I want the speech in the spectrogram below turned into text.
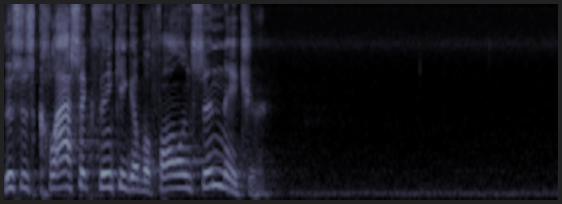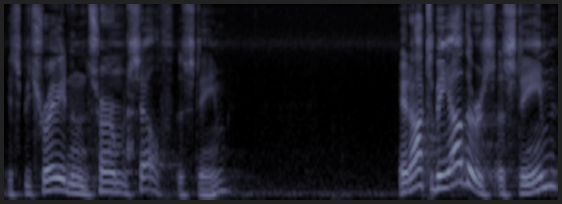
this is classic thinking of a fallen sin nature. It's betrayed in the term self esteem. It ought to be others' esteem.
